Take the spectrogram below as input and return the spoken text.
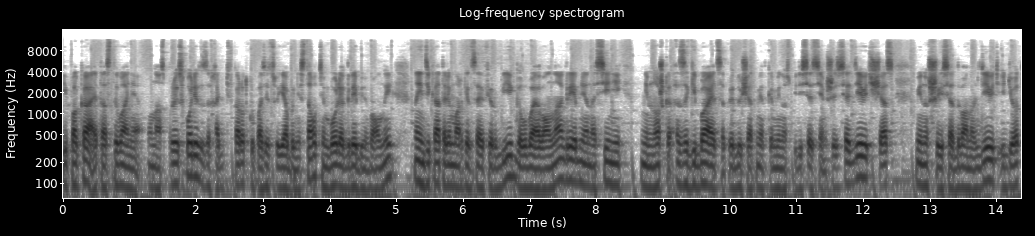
И пока это остывание у нас происходит, заходить в короткую позицию я бы не стал, тем более гребень волны на индикаторе Market Cypher B, голубая волна гребня на синий немножко загибается. Предыдущая отметка минус 57.69, сейчас минус 62.09 идет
